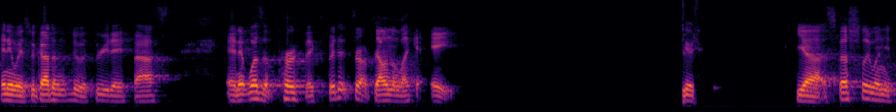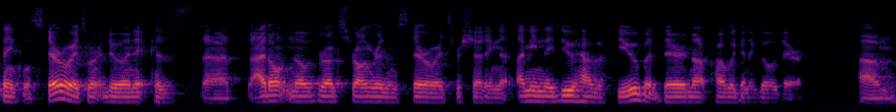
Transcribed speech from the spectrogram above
Anyways, we got him to do a three day fast and it wasn't perfect, but it dropped down to like an eight. Good. Yeah, especially when you think, well, steroids weren't doing it because uh, I don't know drugs stronger than steroids for shedding that. I mean, they do have a few, but they're not probably going to go there. Um,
